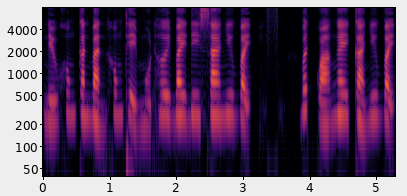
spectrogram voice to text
nếu không căn bản không thể một hơi bay đi xa như vậy. Bất quá ngay cả như vậy,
